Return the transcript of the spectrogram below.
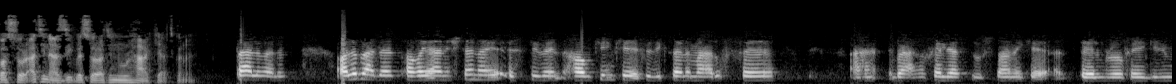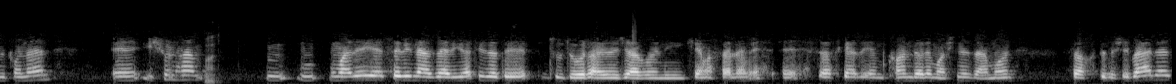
با سرعتی نزدیک به سرعت نور حرکت کنن. بله بله. حالا بعد از آقای انیشتین های استیون هاوکینگ که فیزیکدان معروف به خیلی از دوستانه که علم رو پیگیری می‌کنن ایشون هم بله. اومده یه سری نظریاتی داده تو دوران جوانی که مثلا احساس کرده امکان داره ماشین زمان ساخته بشه. بعد از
